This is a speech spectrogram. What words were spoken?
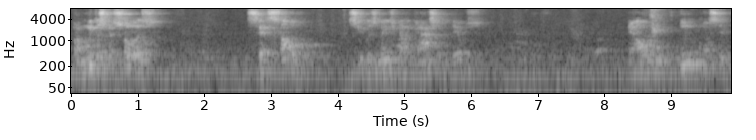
para muitas pessoas ser salvo simplesmente pela graça de Deus é algo inconcebível.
